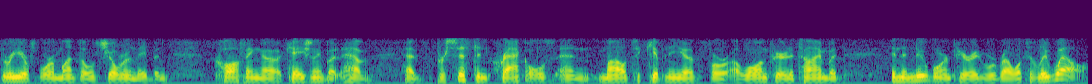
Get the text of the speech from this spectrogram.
three or four month old children. They've been coughing uh, occasionally, but have had persistent crackles and mild tachypnea for a long period of time, but in the newborn period were relatively well.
